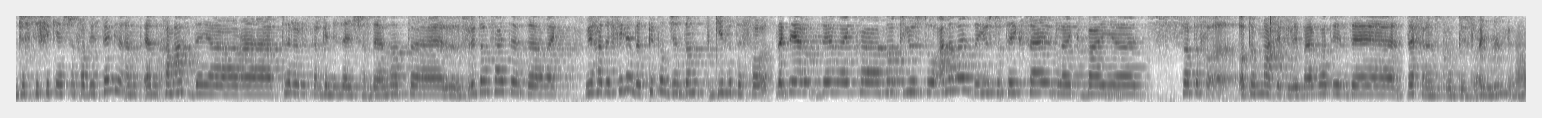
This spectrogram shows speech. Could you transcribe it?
justification for this thing. And, and Hamas, they are a terrorist organization. They are not uh, freedom fighters. They are like, we had a feeling that people just don't give it a thought. Like they are, they're like uh, not used to analyze. They used to take side like by uh, sort of uh, automatically by what is the reference group is like, mm-hmm. you know,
